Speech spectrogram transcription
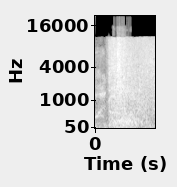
Yeah!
